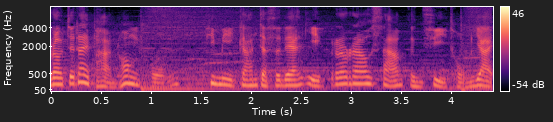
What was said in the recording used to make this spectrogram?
เราจะได้ผ่านห้องโถงที่มีการจัดแสดงอีกราวๆ3-4โถงใหญ่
